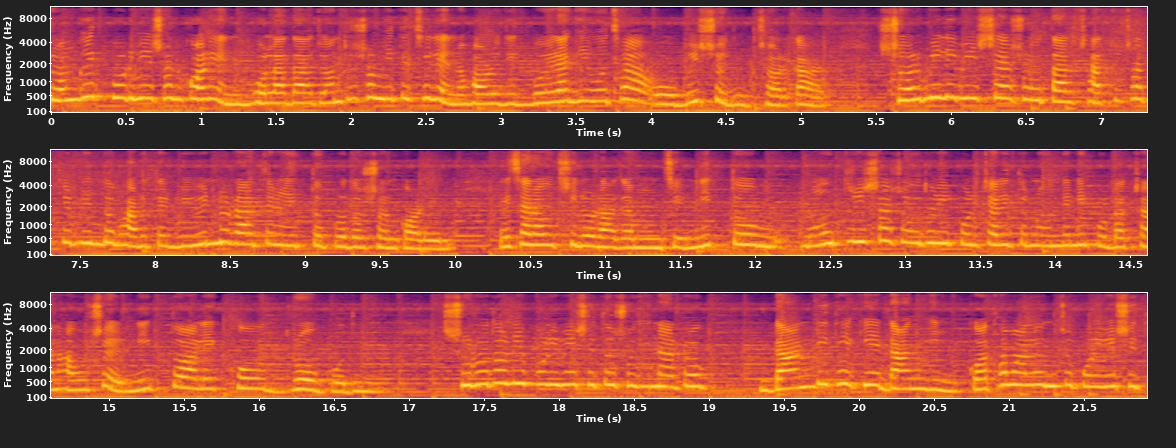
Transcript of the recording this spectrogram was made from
সংগীত পরিবেশন করেন ভোলাদা যন্ত্রসঙ্গীতে ছিলেন হরজিৎ বৈরাগী ওঝা ও বিশ্বজিৎ সরকার। শর্মিলী বিশ্বাস ও তার ছাত্রছাত্রীবৃন্দ ভারতের বিভিন্ন রাজ্যের নৃত্য প্রদর্শন করেন। এছাড়াও ছিল রাজা মঞ্চের নৃত্য মৌত্রিষা চৌধুরী পরিচালিত নন্দিনী প্রোডাকশন হাউসের নৃত্য আলেখ্য দ্রৌপদী। সুরধনী পরিবেশিত সুধী নাটক ডান্ডি থেকে ডাঙ্গি, কথামালঞ্চ পরিবেশিত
